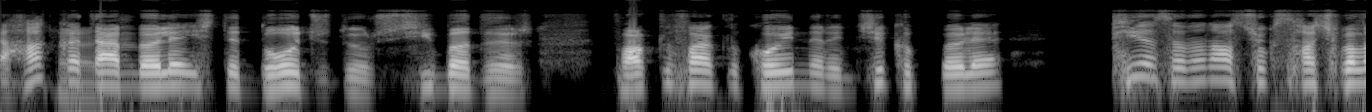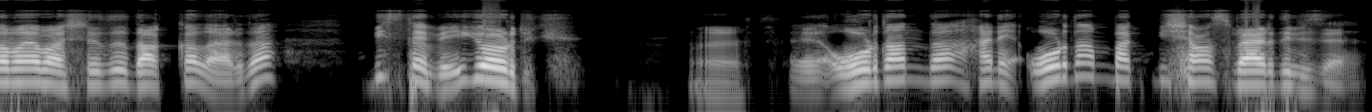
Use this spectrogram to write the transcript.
Ya hakikaten Evet. böyle işte Doge'dur, Shiba'dır, farklı farklı coin'lerin çıkıp böyle piyasanın az çok saçmalamaya başladığı dakikalarda biz tepeyi gördük. Evet. Eee, oradan da hani oradan bak bir şans verdi bize.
